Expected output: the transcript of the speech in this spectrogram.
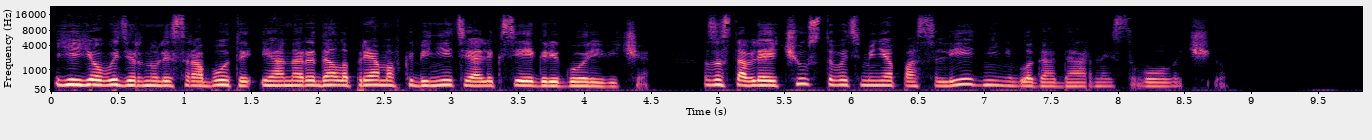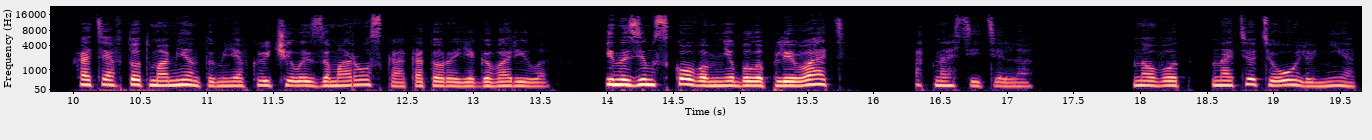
Ее выдернули с работы, и она рыдала прямо в кабинете Алексея Григорьевича, заставляя чувствовать меня последней неблагодарной сволочью. Хотя в тот момент у меня включилась заморозка, о которой я говорила, и на Земского мне было плевать относительно. Но вот на тетю Олю нет.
